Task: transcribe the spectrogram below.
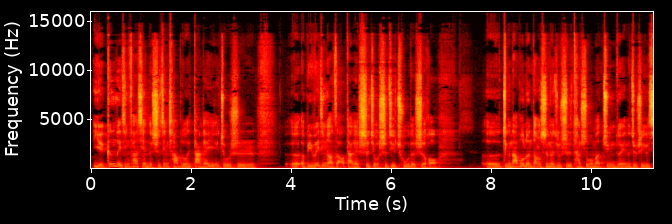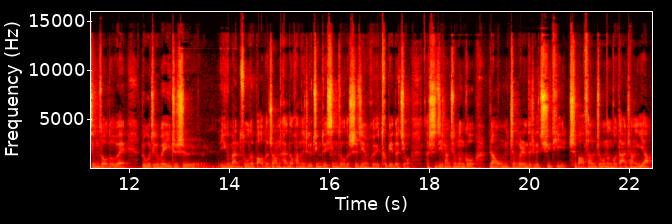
也跟味精发现的时间差不多，大概也就是，呃呃，比味精要早，大概十九世纪初的时候，呃，这个拿破仑当时呢，就是他说嘛，军队呢就是一个行走的胃，如果这个胃一直是一个满足的饱的状态的话，那这个军队行走的时间会特别的久，它实际上就能够让我们整个人的这个躯体吃饱饭了之后能够打仗一样，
